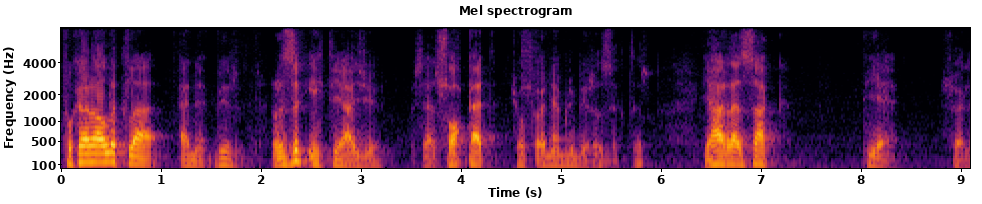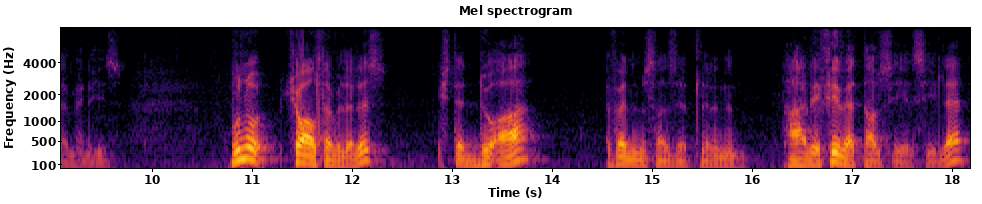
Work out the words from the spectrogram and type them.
Fukaralıkla yani bir rızık ihtiyacı, mesela sohbet çok önemli bir rızıktır. Ya Rezzak diye söylemeliyiz. Bunu çoğaltabiliriz. İşte dua Efendimiz Hazretlerinin tarifi ve tavsiyesiyle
